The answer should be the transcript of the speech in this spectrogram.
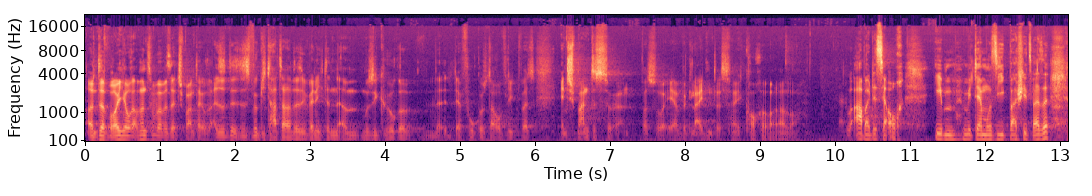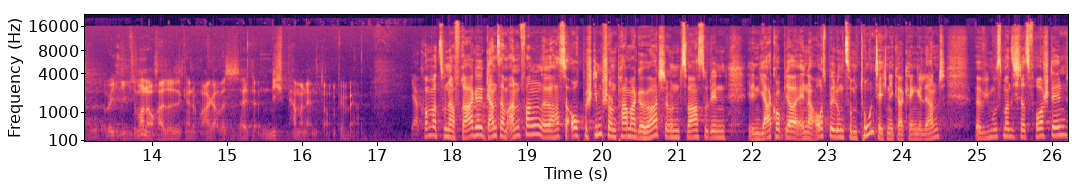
Und da brauche ich auch ab und zu mal was Entspannteres. Also das ist wirklich Tatsache, dass ich, wenn ich dann ähm, Musik höre, der Fokus darauf liegt, was Entspanntes zu hören, was so eher begleitend ist, wenn ich koche oder so. Du arbeitest ja auch eben mit der Musik beispielsweise. Aber ich liebe es immer noch, also das ist keine Frage, aber es ist halt nicht permanent irgendwie mehr. Ja, kommen wir zu einer Frage. Ganz am Anfang äh, hast du auch bestimmt schon ein paar Mal gehört. Und zwar hast du den, den Jakob ja in der Ausbildung zum Tontechniker kennengelernt. Äh, wie muss man sich das vorstellen?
